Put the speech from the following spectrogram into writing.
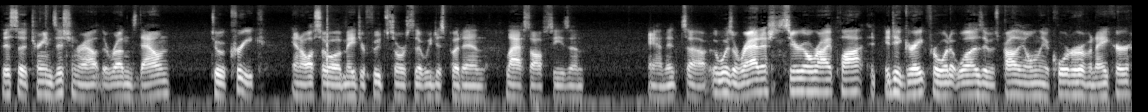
This is a transition route that runs down to a creek and also a major food source that we just put in last off season. And it's uh, it was a radish cereal rye plot. It, it did great for what it was. It was probably only a quarter of an acre.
